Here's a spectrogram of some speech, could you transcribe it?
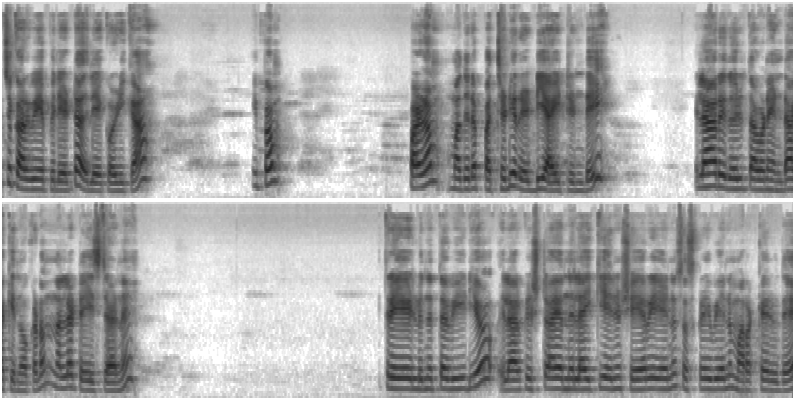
കുറച്ച് കറിവേപ്പില ഇട്ട് അതിലേക്ക് ഒഴിക്കാം. ഇപ്പം പഴം മധുര പച്ചടി റെഡി ആയിട്ടുണ്ട്. എല്ലാവരും ഇതൊരു തവണ ഉണ്ടാക്കി നോക്കണം. നല്ല ടേസ്റ്റാണ് ഇത്രയേ ഉള്ളൂ ഇന്നത്തെ വീഡിയോ എല്ലാവർക്കും ഇഷ്ടമായ ഒന്ന് ലൈക്ക് ചെയ്യാനും ഷെയർ ചെയ്യാനും സബ്സ്ക്രൈബ് ചെയ്യാനും മറക്കരുതേ.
